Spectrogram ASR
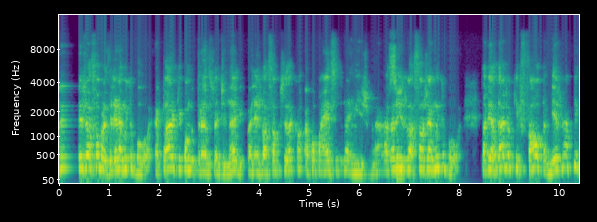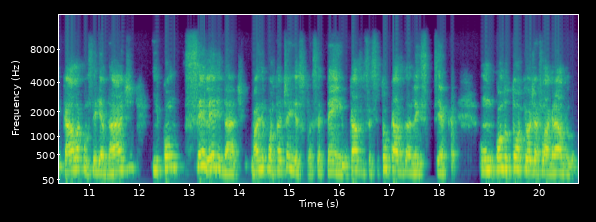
A legislação brasileira é muito boa. É claro que, como o trânsito é dinâmico, a legislação precisa acompanhar esse dinamismo, né? mas a Sim. legislação já é muito boa. Na verdade, o que falta mesmo é aplicá-la com seriedade e com celeridade. O mais importante é isso. Você tem o caso, você citou o caso da lei seca, um condutor que hoje é flagrado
